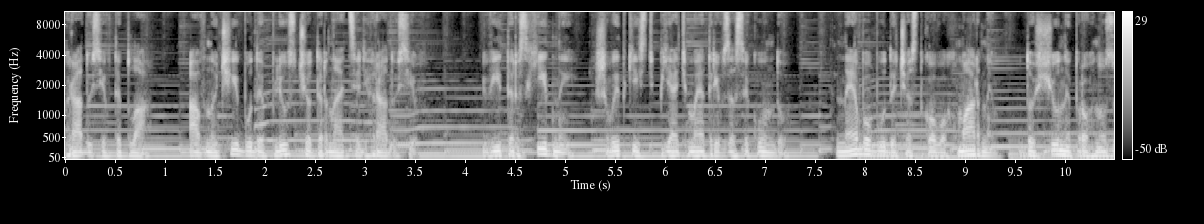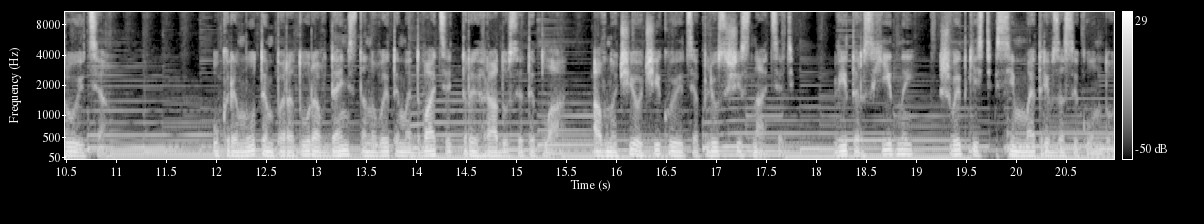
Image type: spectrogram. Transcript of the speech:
градусів тепла, а вночі буде плюс 14 градусів. Вітер східний, швидкість 5 метрів за секунду. Небо буде частково хмарним, дощу не прогнозується. У Криму температура в день становитиме 23 градуси тепла, а вночі очікується плюс 16. Вітер східний, швидкість 7 метрів за секунду.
